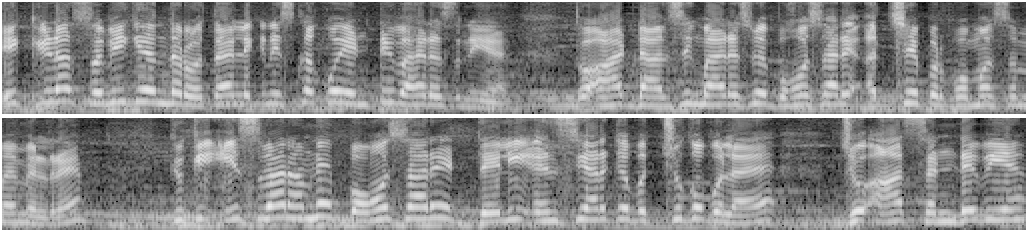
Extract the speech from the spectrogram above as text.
एक कीड़ा सभी के अंदर होता है, लेकिन इसका कोई एंटी वायरस नहीं है। तो आज डांसिंग वायरस में बहुत सारे अच्छे परफॉर्मेंस हमें मिल रहे हैं, क्योंकि इस बार हमने बहुत सारे दिल्ली एनसीआर के बच्चों को बुलाया है, जो आज संडे भी है,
